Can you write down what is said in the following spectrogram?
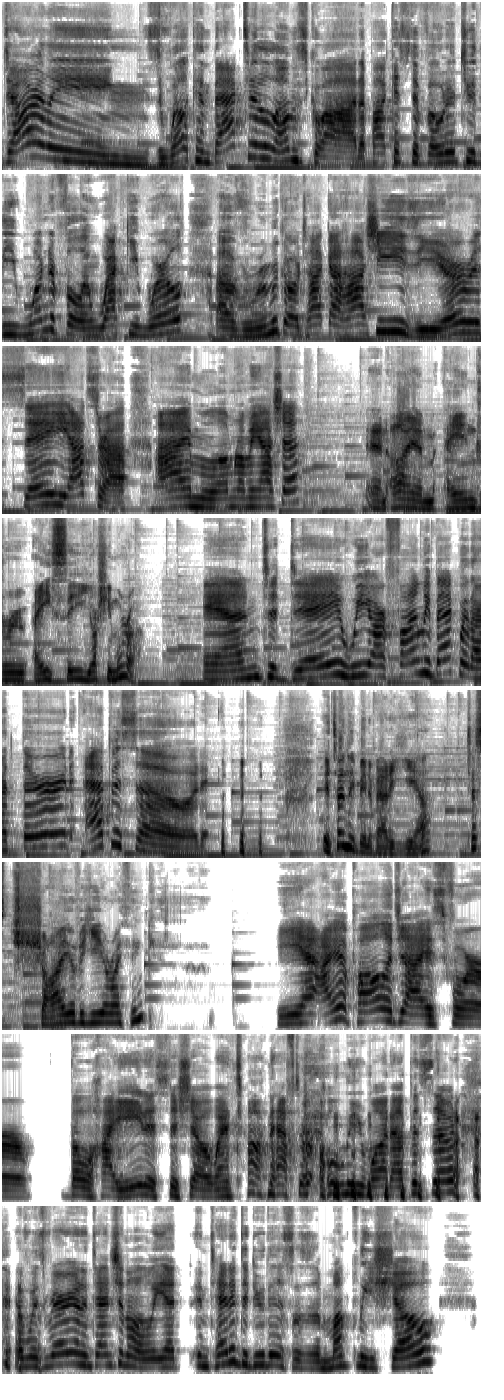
darlings! Welcome back to the Lum Squad, a podcast devoted to the wonderful and wacky world of Rumiko Takahashi's Urusei Yatsura. I'm Lum Ramayasha. And I am Andrew A.C. Yoshimura. And today we are finally back with our third episode. it's only been about a year, just shy of a year, I think. Yeah, I apologize for the hiatus the show went on after only one episode. it was very unintentional. We had intended to do this as a monthly show,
